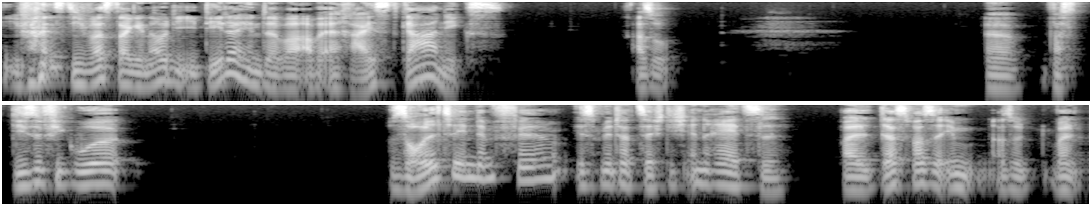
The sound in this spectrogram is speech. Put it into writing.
Ich weiß nicht, was da genau die Idee dahinter war, aber er reißt gar nichts. Also, äh, was diese Figur sollte in dem Film, ist mir tatsächlich ein Rätsel. Weil das, was er im, also, weil,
